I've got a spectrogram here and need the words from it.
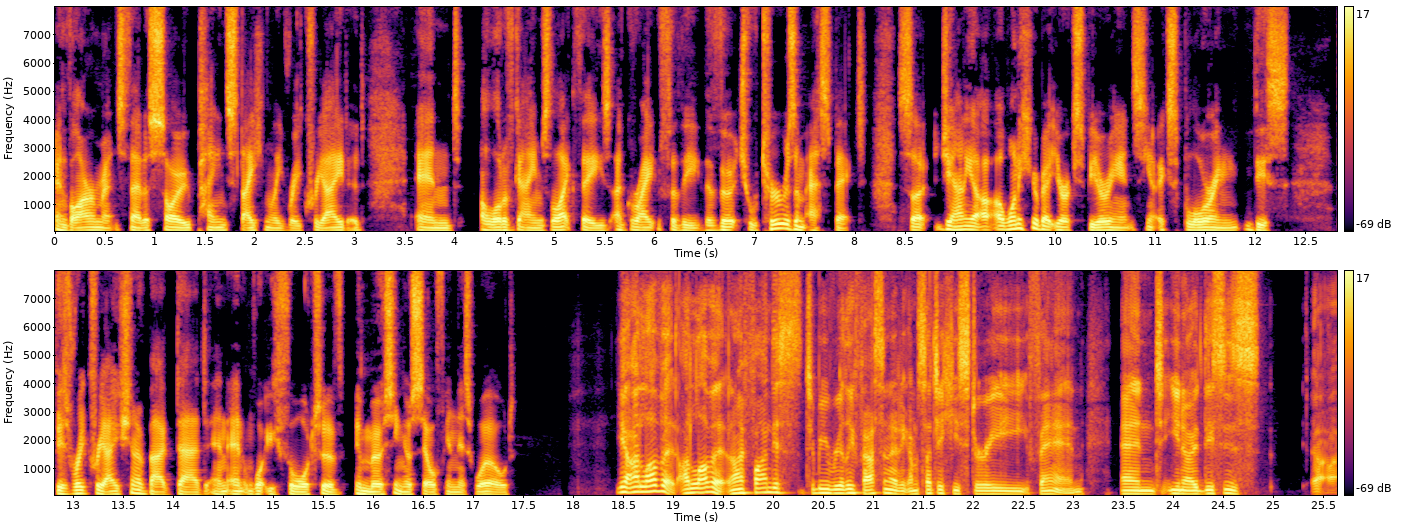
environments that are so painstakingly recreated and a lot of games like these are great for the the virtual tourism aspect. So, Gianni, I, I want to hear about your experience, you know, exploring this this recreation of Baghdad and, and what you thought of immersing yourself in this world. Yeah, I love it. I love it. And I find this to be really fascinating. I'm such a history fan. And, you know, this is uh,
